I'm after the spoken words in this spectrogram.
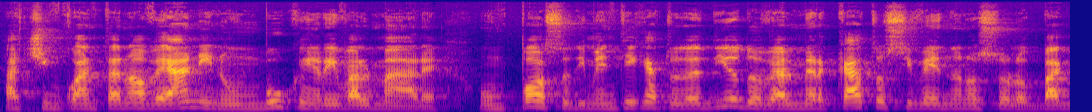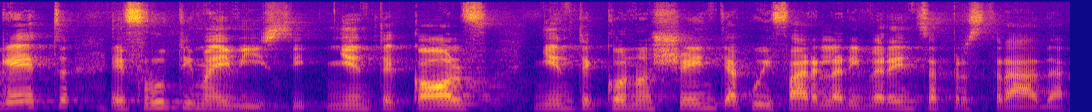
a 59 anni in un buco in riva al mare, un posto dimenticato da Dio dove al mercato si vendono solo baguette e frutti mai visti, niente golf, niente conoscenti a cui fare la riverenza per strada,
